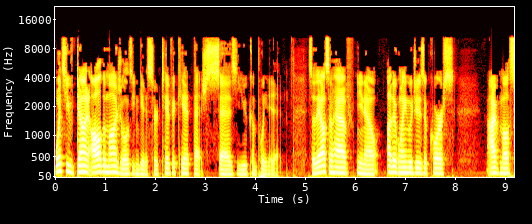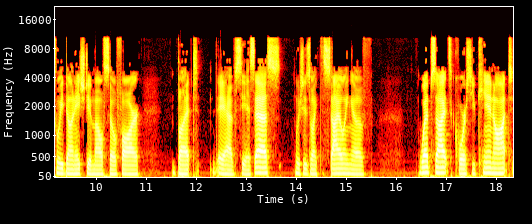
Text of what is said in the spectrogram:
once you've done all the modules, you can get a certificate that says you completed it. So they also have, you know, other languages, of course. I've mostly done HTML so far, but they have CSS, which is like the styling of websites. Of course, you cannot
